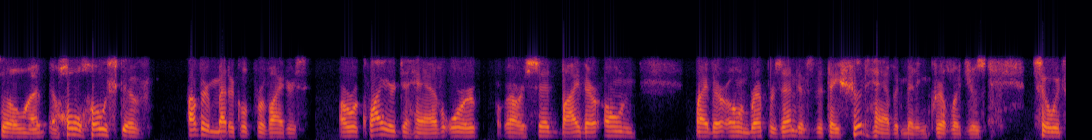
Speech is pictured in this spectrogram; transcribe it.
So uh, a whole host of other medical providers are required to have or are said by their own by their own representatives that they should have admitting privileges. So it's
